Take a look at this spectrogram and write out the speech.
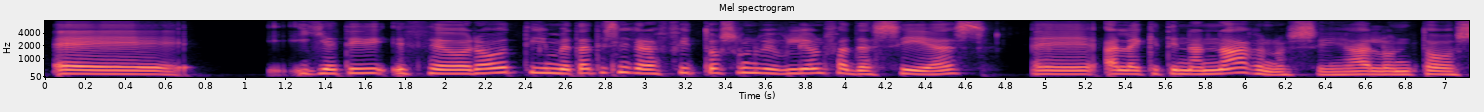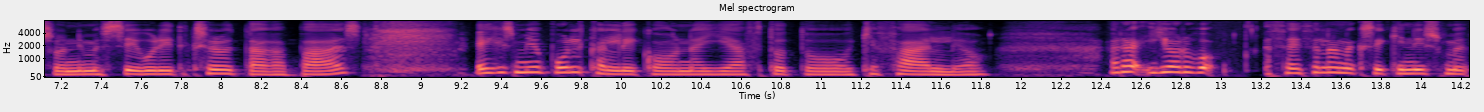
Ε, γιατί θεωρώ ότι μετά τη συγγραφή τόσων βιβλίων φαντασίας ε, αλλά και την ανάγνωση άλλων τόσων, είμαι σίγουρη ότι ξέρω ότι τα αγαπάς, έχεις μια πολύ καλή εικόνα για αυτό το κεφάλαιο. Άρα Γιώργο, θα ήθελα να ξεκινήσουμε.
